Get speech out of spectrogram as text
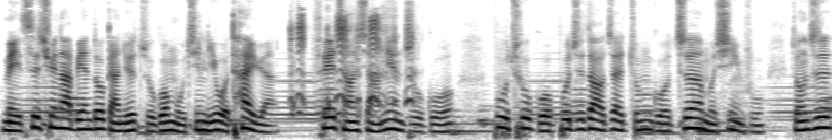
每次去那边都感觉祖国母亲离我太远，非常想念祖国。不出国不知道在中国这么幸福。总之，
